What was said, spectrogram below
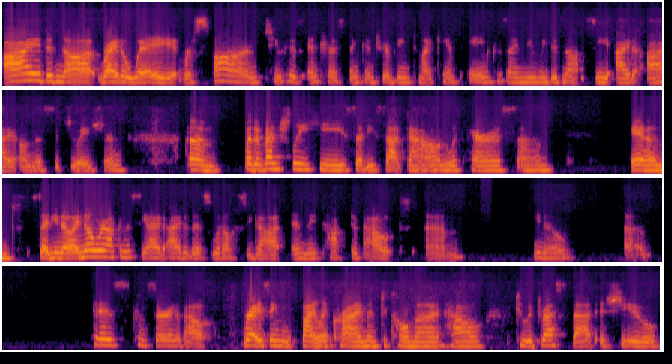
I did not right away respond to his interest in contributing to my campaign because I knew we did not see eye to eye on this situation. Um, but eventually he said he sat down with Harris um, and said, you know, I know we're not going to see eye to eye to this. What else you got? And they talked about, um, you know, uh, his concern about rising violent crime in Tacoma and how to address that issue,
